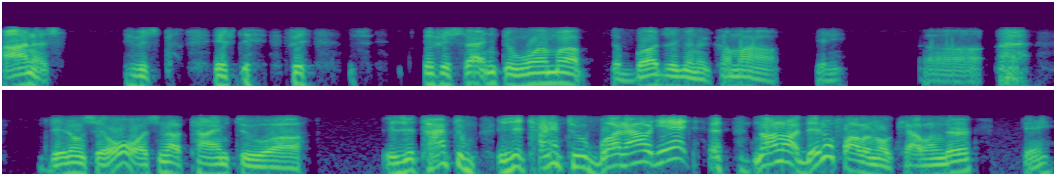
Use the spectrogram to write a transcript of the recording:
honest. If it's if if if it's starting to warm up, the buds are gonna come out. Okay, uh, they don't say, "Oh, it's not time to." uh is it time to is it time to bud out yet? no, no, they don't follow no calendar. Okay.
